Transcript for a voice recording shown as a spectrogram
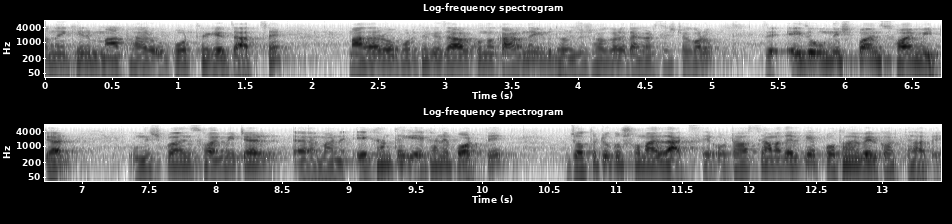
অনেকের মাথার উপর থেকে যাচ্ছে, মাথার উপর থেকে যাওয়ার কোনো কারণে একটু ধৈর্য সহকারে দেখার চেষ্টা করো, যে এই যে উনিশ পয়েন্ট ছয় মিটার, উনিশ পয়েন্ট ছয় মিটার মানে এখান থেকে এখানে পড়তে যতটুকু সময় লাগছে, ওটা হচ্ছে আমাদেরকে প্রথমে বের করতে হবে।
